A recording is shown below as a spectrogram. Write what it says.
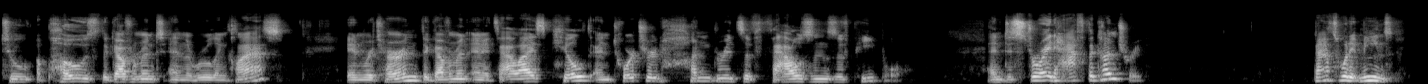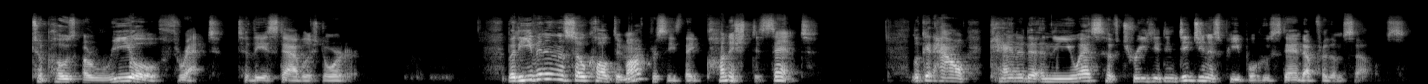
to oppose the government and the ruling class. In return, the government and its allies killed and tortured hundreds of thousands of people and destroyed half the country. That's what it means to pose a real threat to the established order. But even in the so-called democracies, they punish dissent. Look at how Canada and the US have treated indigenous people who stand up for themselves.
